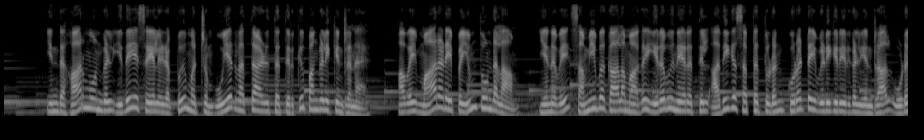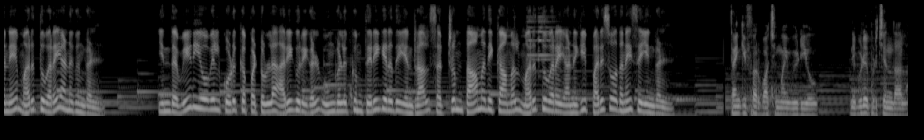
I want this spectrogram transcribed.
இந்த ஹார்மோன்கள் இதய செயலிழப்பு மற்றும் உயர் இரத்த அழுத்தத்திற்கு பங்களிக்கின்றன. அவை மாரடைப்பையும் தூண்டலாம். எனவே சமீப காலமாக இரவு நேரத்தில் அதிக சப்தத்துடன் குரட்டை விடுகிறீர்கள் என்றால் உடனே மருத்துவரை அணுகுங்கள். இந்த வீடியோவில் கொடுக்கப்பட்டுள்ள அறிகுறிகள் உங்களுக்கும் தெரிகிறது என்றால் சற்றும் தாமதிக்காமல் மருத்துவரை அணுகி பரிசோதனை செய்யுங்கள். தேங்க்யூ ஃபார் வாட்சிங் மை வீடியோ இந்த வீடியோ பிடிச்சிருந்தால்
